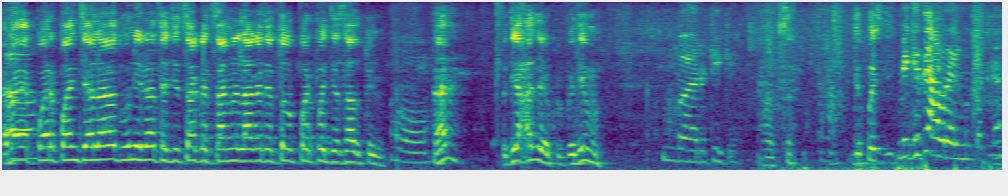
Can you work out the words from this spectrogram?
अबे, परपंचाला दोन्ही रथाची चाकत चांगलं लागत आहे, तो परपंच चालतोय. हो. हा? दे हजार एक रुपये दे मग. बरं ठीक आहे. हा चल. हा. दे पैसे. दे. मी घेते आवरायला मग पटकन.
